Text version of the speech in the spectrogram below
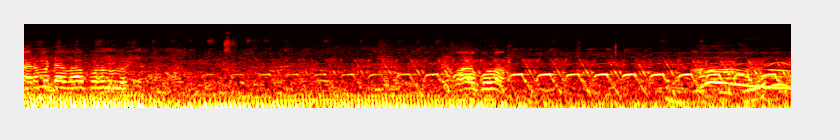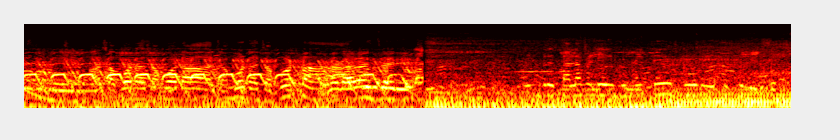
வரமாட்டா வா போலாம் நம்ம. வா போலாம் சப்போட்டா சப்போட்டா சப்போட்டா சப்போட்டா அதான் சரி இன்று தலைவலியை முன்னிட்டு பூ வைத்து விடுவோம்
